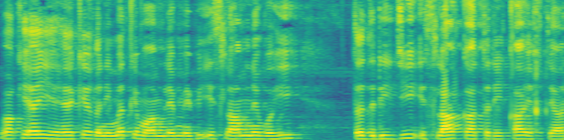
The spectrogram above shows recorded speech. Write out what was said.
واقعہ یہ ہے کہ غنیمت کے معاملے میں بھی اسلام نے وہی تدریجی اصلاح کا طریقہ اختیار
